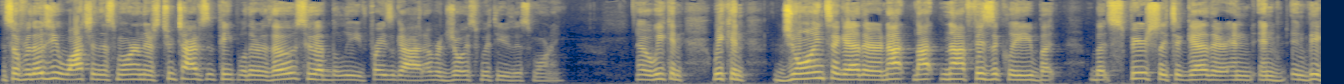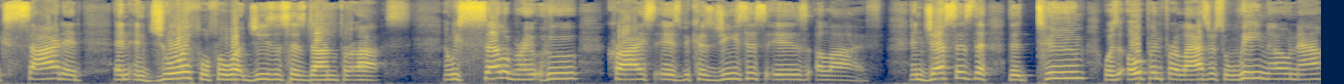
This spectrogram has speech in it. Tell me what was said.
And so, for those of you watching this morning, there's two types of people. There are those who have believed. Praise God. I rejoice with you this morning. No, we can we can join together, not not not physically, but but spiritually together and, and, and be excited and, and joyful for what Jesus has done for us. And we celebrate who Christ is because Jesus is alive. And just as the, the tomb was open for Lazarus, we know now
